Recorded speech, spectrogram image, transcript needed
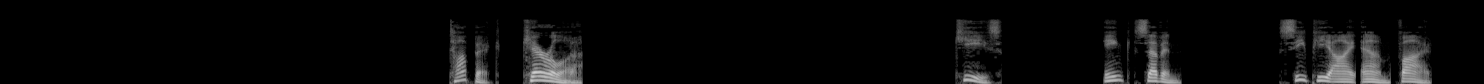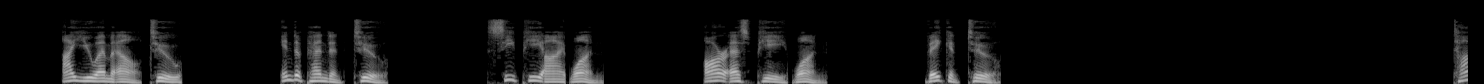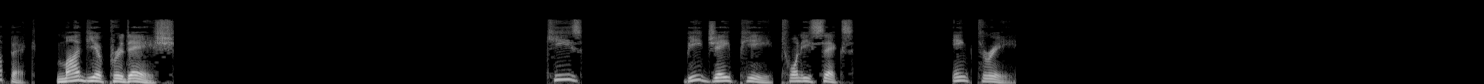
Topic Kerala. Keys. Inc. 7 CPI M 5 IUML 2 Independent 2 CPI 1 RSP 1 Vacant 2 Topic. Madhya Pradesh. Keys. BJP 26 Inc. 3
